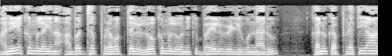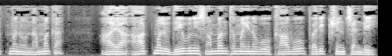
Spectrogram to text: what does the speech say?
అనేకములైన అబద్ధ ప్రవక్తలు లోకములోనికి బయలువెళ్ళి ఉన్నారు. కనుక ప్రతి ఆత్మను నమ్మక ఆయా ఆత్మలు దేవుని సంబంధమైనవో కావో పరీక్షించండి.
